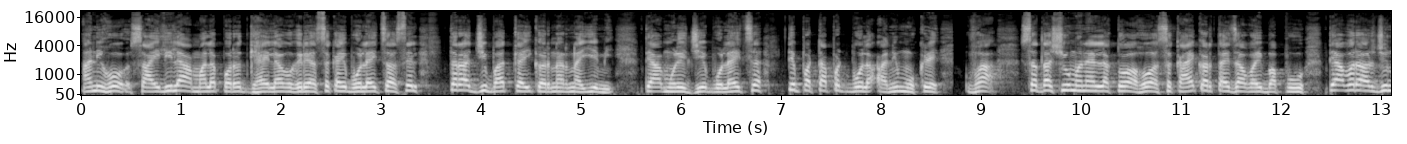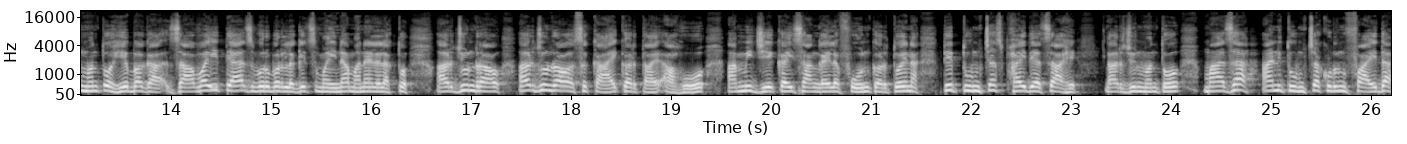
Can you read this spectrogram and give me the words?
आणि हो सायलीला आम्हाला परत घ्यायला वगैरे असं काही बोलायचं असेल तर अजिबात काही करणार नाही आहे मी. त्यामुळे जे बोलायचं ते पटापट बोला आणि मोकळे. व्हा सदाशिव म्हणायला लागतो अहो असं काय करताय जावाई बापू? त्यावर अर्जुन म्हणतो हे बघा जावाई त्याचबरोबर लगेच महिना म्हणायला लागतो अर्जुनराव अर्जुनराव असं काय करताय? अहो आम्ही जे काही सांगायला फोन करतोय ना ते तुमच्याच फायद्याचं आहे. अर्जुन म्हणतो माझा आणि तुमच्याकडून फायदा.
